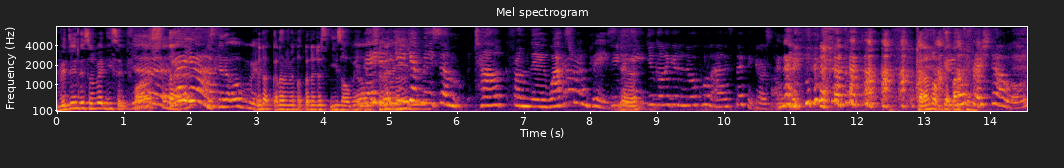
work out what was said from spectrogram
We're doing this already so fast. Yeah, like, yeah. Let's get it over with. We're not gonna, we're not gonna just ease our way No. Hey, into can it. you no? get me some talc from the wax room, please? You Yeah. think you're gonna get a local anesthetic or something? Can I not get you want like a... fresh towel?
